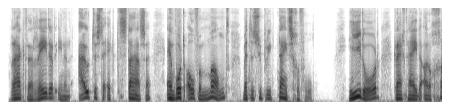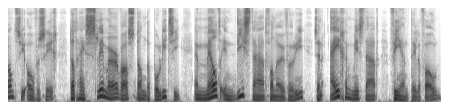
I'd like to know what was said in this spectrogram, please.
raakte Reder in een uiterste extase en wordt overmand met een superioriteitsgevoel. Hierdoor krijgt hij de arrogantie over zich dat hij slimmer was dan de politie en meldt in die staat van euforie zijn eigen misdaad via een telefoon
